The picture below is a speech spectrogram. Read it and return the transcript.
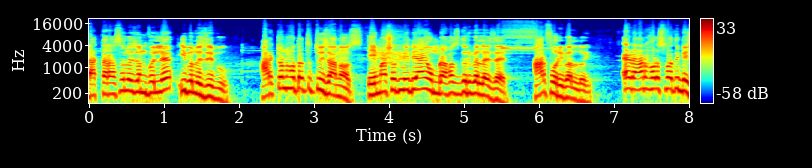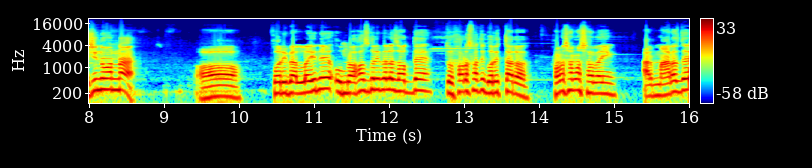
ডাক্তার আছে লইজন পড়লে ইবে লই যাইবু। আরেকজন হতে তো তুই জানস, এই মাসত মিদি আয় উমরা হজ করি পেলাই যায়, আর পরিবার লই। এটা আর খরচ পাতি বেশি নোয়ান না। ও পরিবার লই নে উমরা হজ করি পেলে যত দে, তোর খরচ পাতি গরিব তার কোনো সমস্যা নাই আর মারা যে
